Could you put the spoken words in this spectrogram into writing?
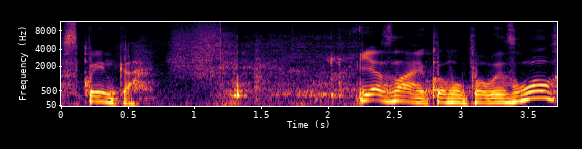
Спинка. Я знаю, кому повезло.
